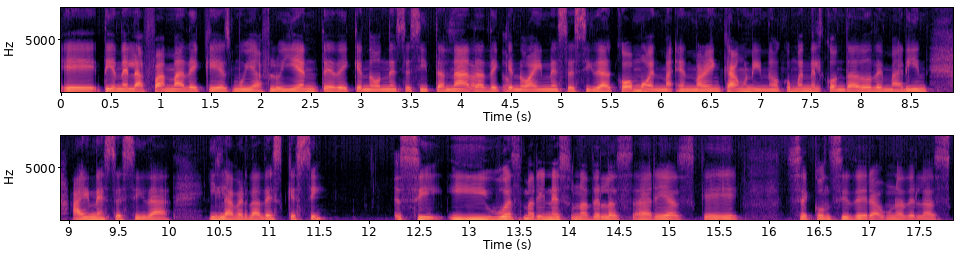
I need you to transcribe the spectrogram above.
eh, tiene la fama de que es muy afluyente, de que no necesita nada, de que no hay necesidad, como en, en Marin County, ¿no? Como en el condado de Marin hay necesidad. Y la verdad es que sí. Sí, y West Marine es una de las áreas que se considera una de las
